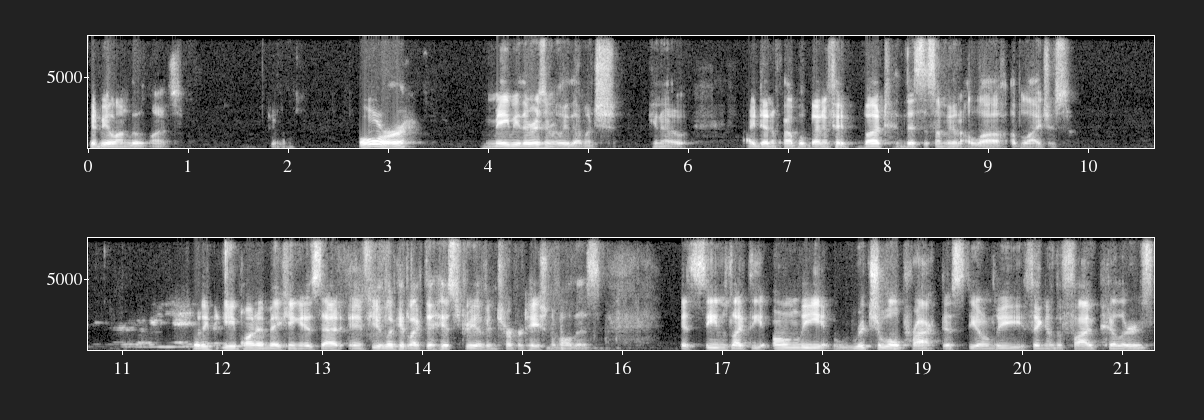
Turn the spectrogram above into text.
could be along those lines. Or maybe there isn't really that much, you know, identifiable benefit, but this is something that Allah obliges. What the key point I'm making is that if you look at like the history of interpretation of all this, it seems like the only ritual practice, the only thing of the five pillars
